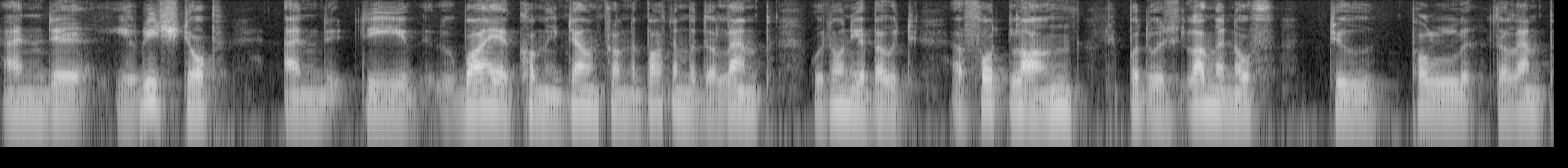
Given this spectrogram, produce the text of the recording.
and uh, you reached up, and the wire coming down from the bottom of the lamp was only about a foot long, but it was long enough to pull the lamp?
